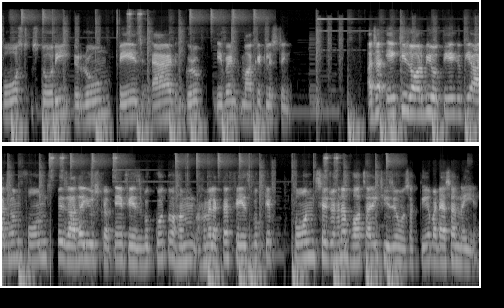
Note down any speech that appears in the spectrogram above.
post story room page add group event market listing अच्छा एक चीज़ और भी होती है, क्योंकि आज हम फ़ोन पे ज़्यादा यूज़ करते हैं फेसबुक को तो हम, हमें लगता है फेसबुक के फ़ोन से जो है ना बहुत सारी चीज़ें हो सकती है बट ऐसा नहीं है।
